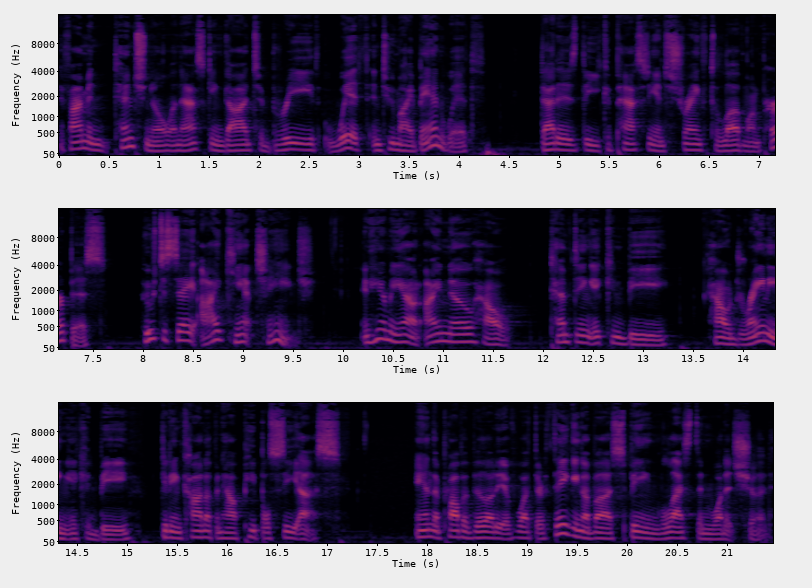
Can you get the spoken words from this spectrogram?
if I'm intentional in asking God to breathe width into my bandwidth, that is the capacity and strength to love on purpose, who's to say I can't change? And hear me out, I know how tempting it can be, how draining it can be getting caught up in how people see us and the probability of what they're thinking of us being less than what it should.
